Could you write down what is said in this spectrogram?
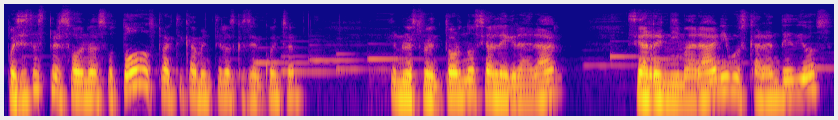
Pues estas personas, o todos prácticamente los que se encuentran en nuestro entorno, se alegrarán, se reanimarán y buscarán de Dios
